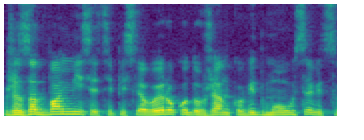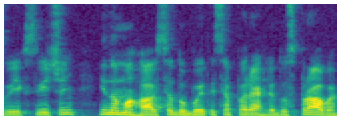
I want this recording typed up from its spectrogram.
Вже за два місяці після вироку Довженко відмовився від своїх свідчень і намагався добитися перегляду справи.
